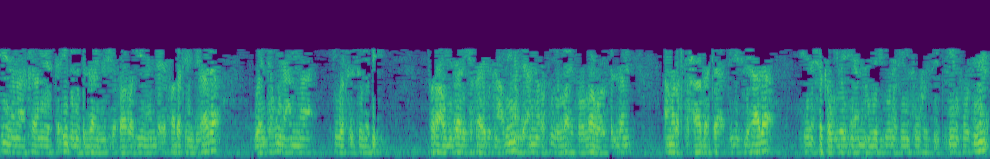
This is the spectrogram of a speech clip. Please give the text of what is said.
حينما كانوا يستعيذون بالله من الشيطان الرجيم عند إصابتهم بهذا وينتهون عما يوسوسون به. فرأوا من ذلك فائدة عظيمة لأن رسول الله صلى الله عليه وسلم أمر الصحابة بمثل هذا حين شكوا إليه أنهم يجدون في نفوسهم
